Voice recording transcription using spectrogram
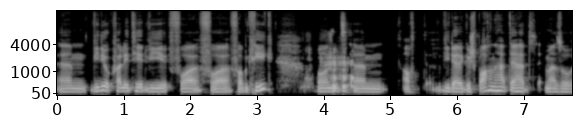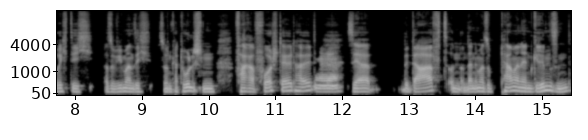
ähm, Videoqualität wie vor, vor, vor dem Krieg. Und ähm, auch wie der gesprochen hat, der hat immer so richtig, also wie man sich so einen katholischen Pfarrer vorstellt, halt, Ja, sehr bedarft und, und dann immer so permanent grinsend.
